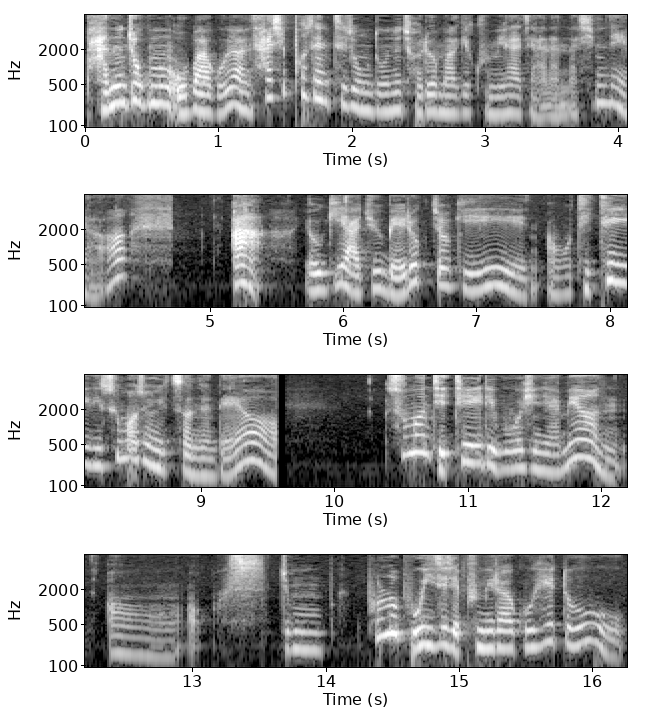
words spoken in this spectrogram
반은 조금은 오바고요. 한 40% 정도는 저렴하게 구매하지 않았나 싶네요. 아, 여기 아주 매력적인 어, 디테일이 숨어져 있었는데요. 숨은 디테일이 무엇이냐면 어, 좀 폴로 보이즈 제품이라고 해도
